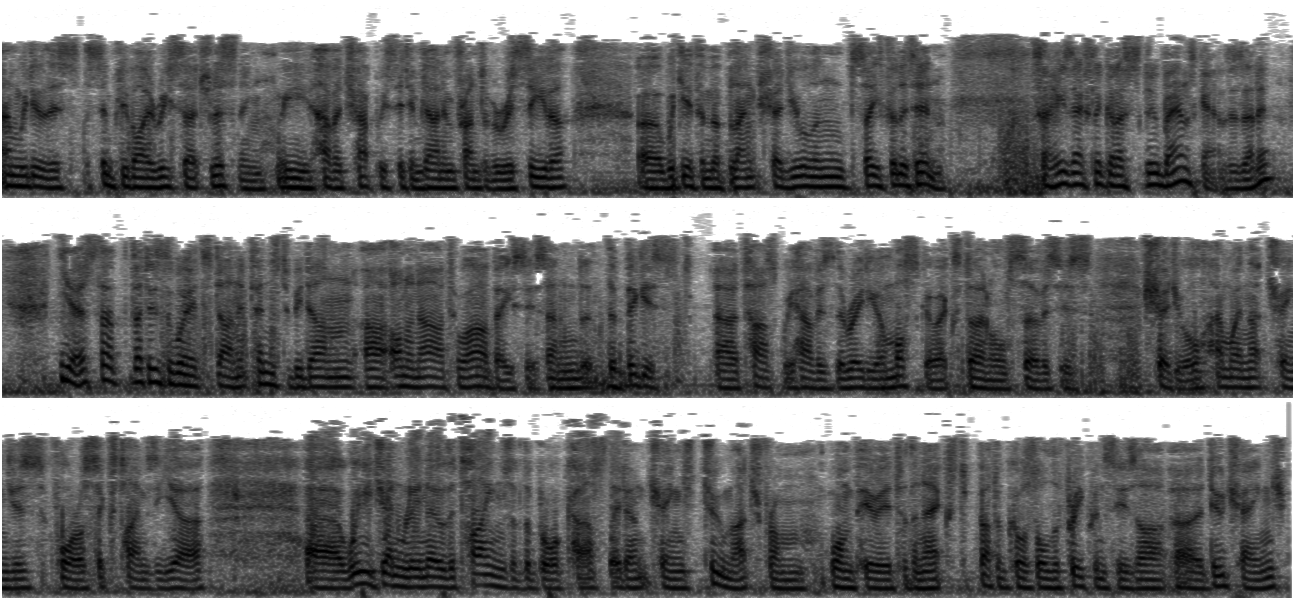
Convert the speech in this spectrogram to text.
And we do this simply by research listening. We have a chap, we sit him down in front of a receiver, uh, we give him a blank schedule and say fill it in. So he's actually got to do band scans, is that it? Yes, that, that is the way it's done. It tends to be done uh, on an hour-to-hour basis, and the biggest uh, task we have is the Radio Moscow external services schedule, and when that changes four or six times a year, uh, we generally know the times of the broadcast. They don't change too much from one period to the next, but of course all the frequencies are, uh, do change.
